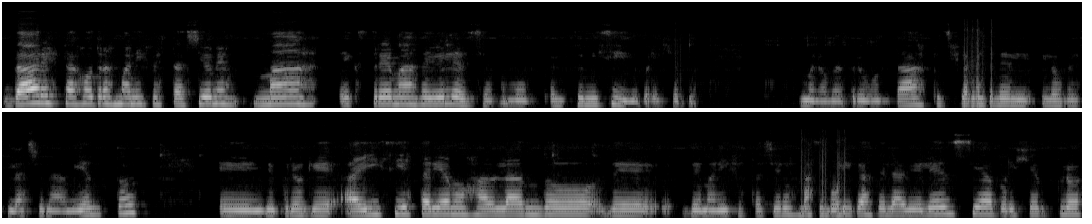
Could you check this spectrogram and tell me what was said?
dar estas otras manifestaciones más extremas de violencia, como el femicidio, por ejemplo bueno, me preguntaba específicamente en, los relacionamientos, eh, yo creo que ahí sí estaríamos hablando de, manifestaciones más simbólicas de la violencia, por ejemplo,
